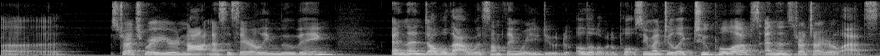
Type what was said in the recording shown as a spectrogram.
a stretch where you're not necessarily moving and then double that with something where you do a little bit of pull. So you might do like two pull ups and then stretch out your lats,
